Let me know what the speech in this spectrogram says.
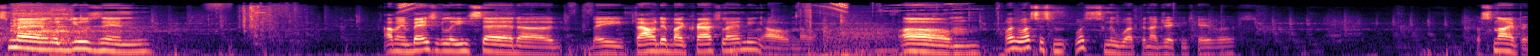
This man was using. I mean, basically, he said uh, they found it by crash landing. Oh no. Um, what, what's this? What's this new weapon that Jacobs gave us? A sniper.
